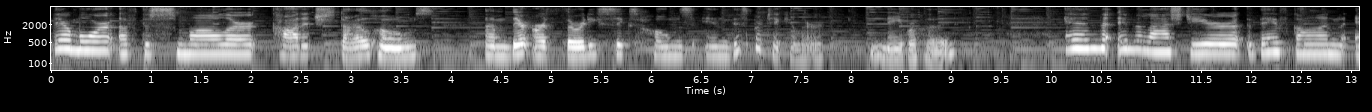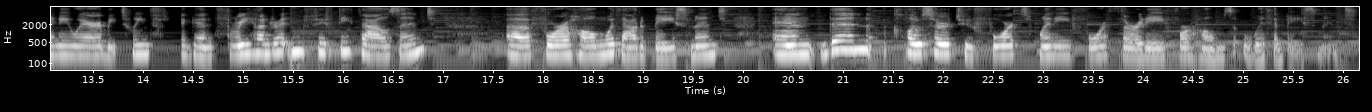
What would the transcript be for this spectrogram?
They're more of the smaller cottage style homes. Um, there are 36 homes in this particular neighborhood. And in the last year, they've gone anywhere between, again, 350,000 uh, for a home without a basement and then closer to 420, 430 for homes with a basement.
